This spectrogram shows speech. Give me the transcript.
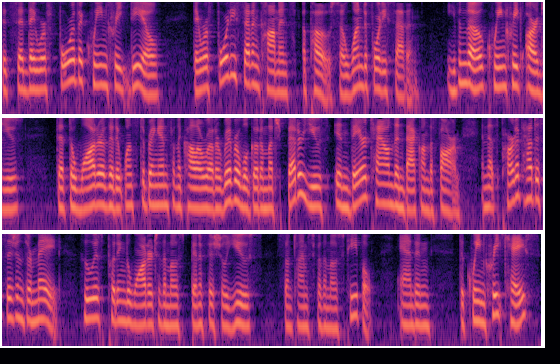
that said they were for the Queen Creek deal, there were 47 comments opposed, so 1 to 47. Even though Queen Creek argues that the water that it wants to bring in from the Colorado River will go to much better use in their town than back on the farm. And that's part of how decisions are made. Who is putting the water to the most beneficial use, sometimes for the most people? And in the Queen Creek case,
